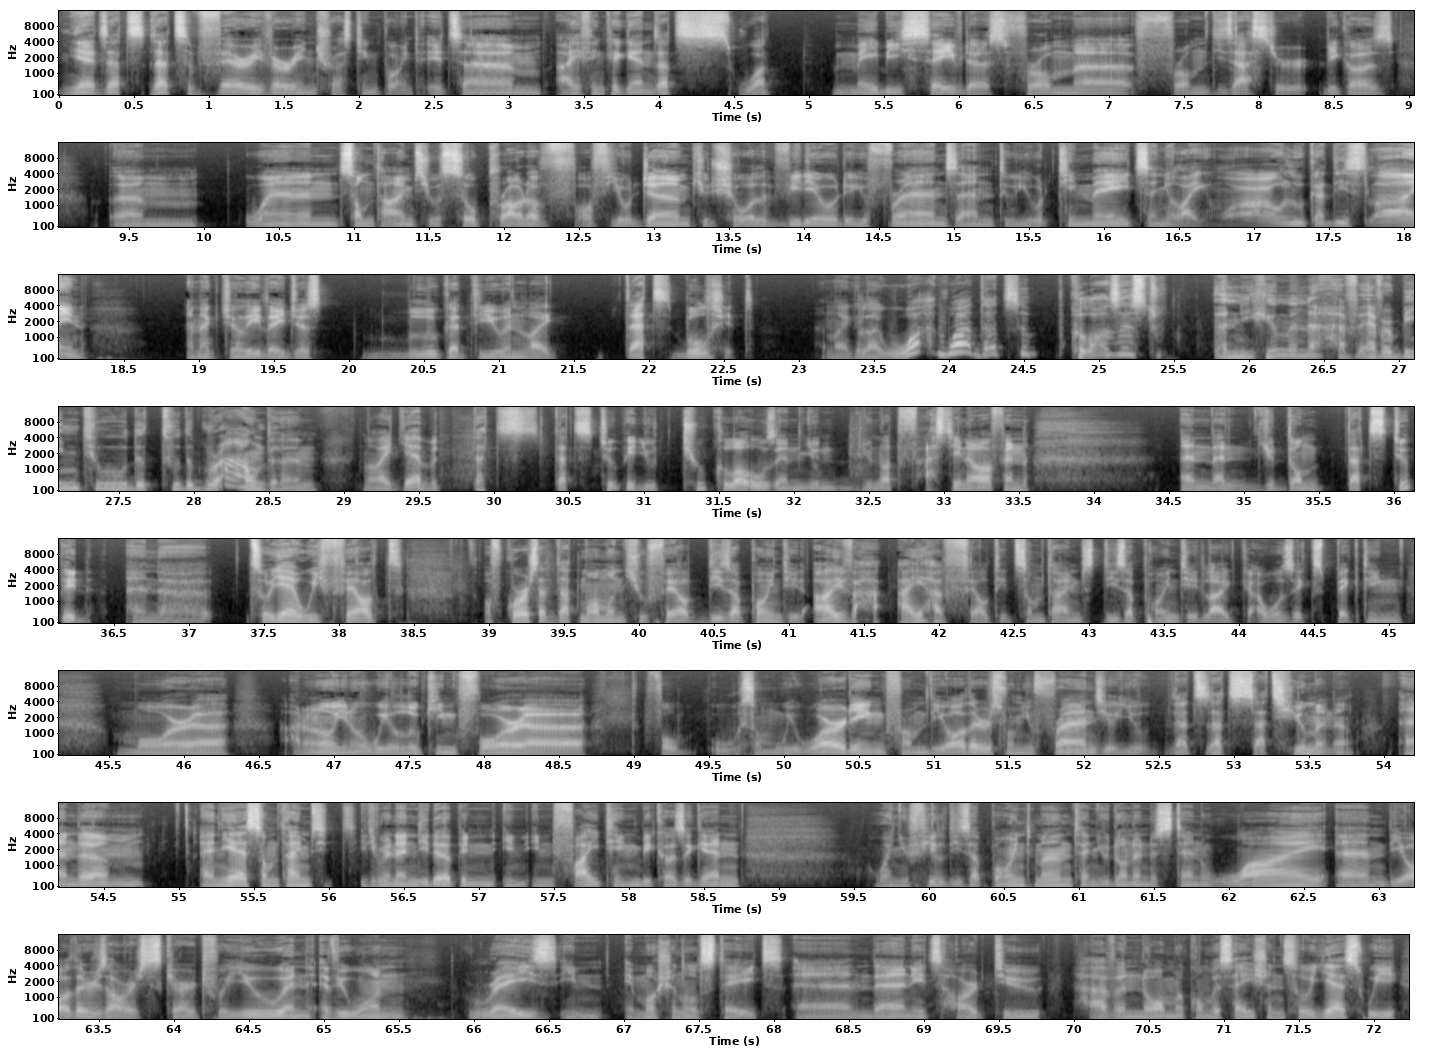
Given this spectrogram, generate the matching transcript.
Yeah, that's that's a very very interesting point. It's um I think again that's what maybe saved us from uh, from disaster because um when sometimes you're so proud of, of your jump, you show the video to your friends and to your teammates, and you're like, wow, look at this line. And actually, they just look at you and like, that's bullshit. And like, like what? What? That's the closest any human have ever been to the to the ground and like yeah but that's that's stupid you're too close and you you're not fast enough and and and you don't that's stupid and uh, so yeah we felt of course at that moment you felt disappointed i've i have felt it sometimes disappointed like i was expecting more uh, i don't know you know we're looking for uh, for some rewarding from the others from your friends you you that's that's that's human huh? and um and yeah, sometimes it, it even ended up in, in, in fighting because again, when you feel disappointment and you don't understand why, and the others are scared for you, and everyone raised in emotional states, and then it's hard to have a normal conversation. So yes, we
